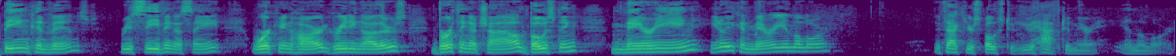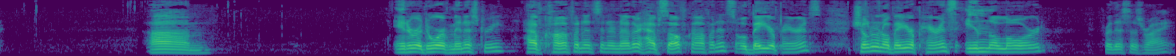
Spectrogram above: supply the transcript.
being convinced, receiving a saint, working hard, greeting others, birthing a child, boasting, marrying. You know, you can marry in the Lord. In fact, you're supposed to. You have to marry in the Lord. Um, enter a door of ministry, have confidence in another, have self confidence, obey your parents. Children, obey your parents in the Lord, for this is right.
